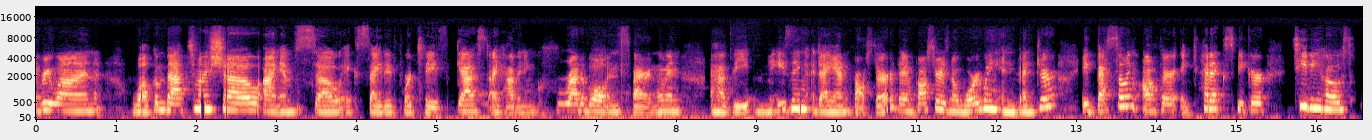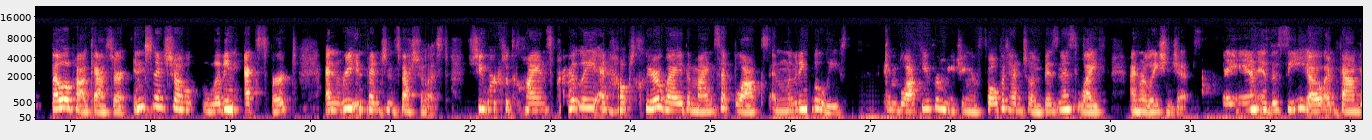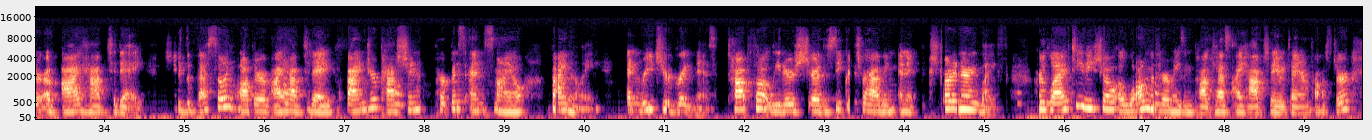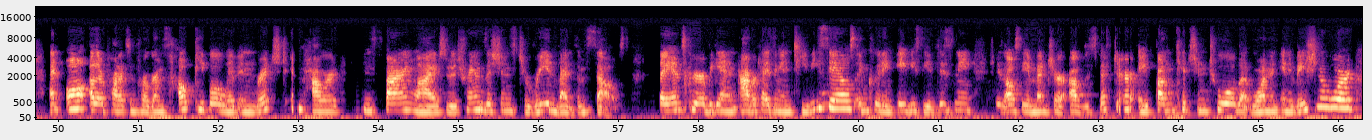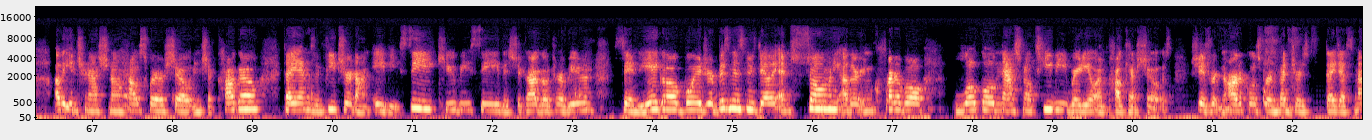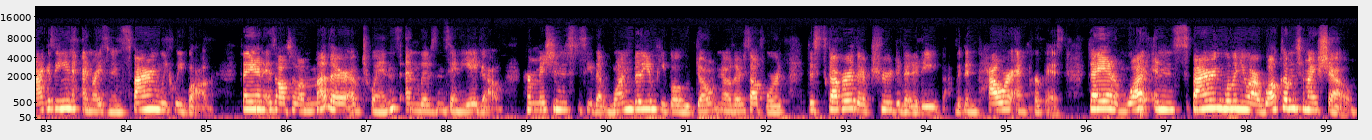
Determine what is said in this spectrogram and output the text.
Everyone. Welcome back to my show. I am so excited for today's guest. I have an incredible, inspiring woman. I have the amazing Diane Foster. Diane Foster is an award winning inventor, a best selling author, a TEDx speaker, TV host, fellow podcaster, intentional living expert, and reinvention specialist. She works with clients privately and helps clear away the mindset blocks and limiting beliefs can block you from reaching your full potential in business, life, and relationships. Diane is the CEO and founder of I Have Today. She is the best selling author of I Have Today Find Your Passion, Purpose, and Smile Finally, and Reach Your Greatness. Top thought leaders share the secrets for having an extraordinary life. Her live TV show, along with her amazing podcast, I Have Today with Diane Foster, and all other products and programs help people live enriched, empowered, inspiring lives through the transitions to reinvent themselves. Diane's career began in advertising and TV sales, including ABC and Disney. She's also the inventor of the Spifter, a fun kitchen tool that won an innovation award of the International Houseware Show in Chicago. Diane has been featured on ABC, QVC, the Chicago Tribune, San Diego, Voyager, Business News Daily, and so many other incredible local, national TV, radio, and podcast shows. She has written articles for Inventors Digest magazine and writes an inspiring weekly blog. Diane is also a mother of twins and lives in San Diego. Her mission is to see that 1 billion people who don't know their self worth discover their true divinity within power and purpose. Diane, what an inspiring woman you are. Welcome to my show.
